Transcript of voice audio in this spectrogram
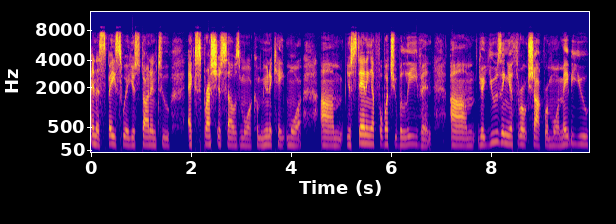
in a space where you're starting to express yourselves more, communicate more. Um, you're standing up for what you believe in. Um, you're using your throat chakra more. Maybe you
